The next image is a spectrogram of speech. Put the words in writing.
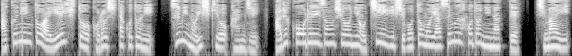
悪人とはいえ人を殺したことに罪の意識を感じ、アルコール依存症に陥り仕事も休むほどになってしまい、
